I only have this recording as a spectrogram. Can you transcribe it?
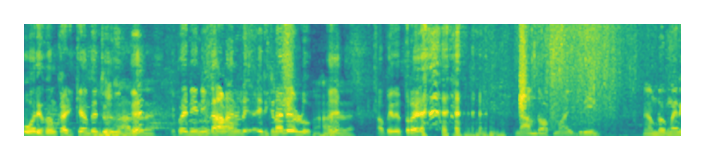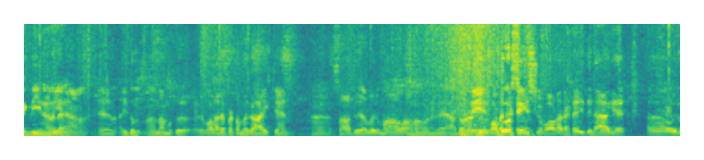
പോരെ. ഇത് നമുക്ക് കഴിക്കാൻ പറ്റൂ? ഇപ്പൊ ഇനി ഇനിയും കാണാൻ ഇരിക്കണല്ലേ ഉള്ളൂ. അപ്പൊ ഇത് ഇത്ര നാം ഡോക്ക് മൈ ഗ്രീൻ. നാം ഡോഗ്മാന്റെ ഗ്രീൻ ആണ് ഗ്രീനാണ്. ഇതും നമുക്ക് വളരെ പെട്ടെന്ന് കായ്ക്കാൻ സാധ്യതയുള്ള ഒരു മാവാണ് വളരെ ഇതിനാകെ ഒരു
